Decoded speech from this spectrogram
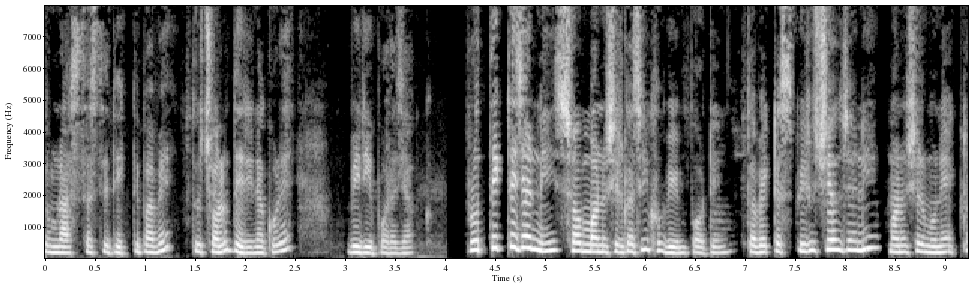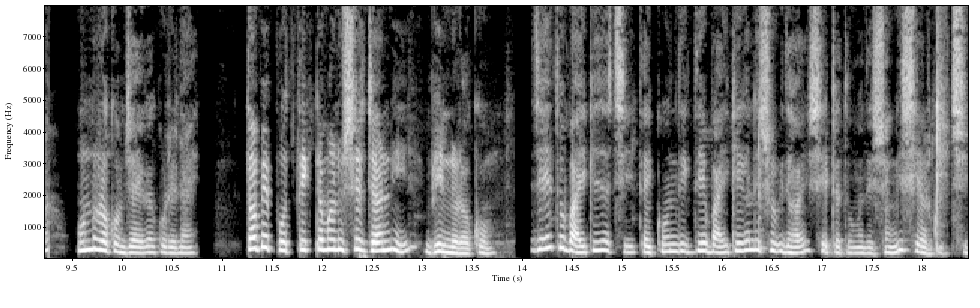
তোমরা আস্তে আস্তে দেখতে পাবে। তো চলো দেরি না করে বেরিয়ে পড়া যাক। প্রত্যেকটা জার্নি সব মানুষের কাছেই খুবই ইম্পর্টেন্ট তবে একটা স্পিরিচুয়াল জার্নি মানুষের মনে একটা অন্যরকম জায়গা করে নেয়। তবে প্রত্যেকটা মানুষের জার্নি ভিন্ন রকম। যেহেতু বাইকে যাচ্ছি, তাই কোন দিক দিয়ে বাইকে গেলে সুবিধা হয় সেটা তোমাদের সঙ্গে শেয়ার করছি।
